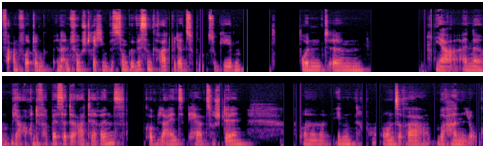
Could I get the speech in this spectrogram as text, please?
Verantwortung in Anführungsstrichen bis zum gewissen Grad wieder zurückzugeben und ähm, ja, eine, ja, auch eine verbesserte Adherenz, Compliance herzustellen äh, in unserer Behandlung.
